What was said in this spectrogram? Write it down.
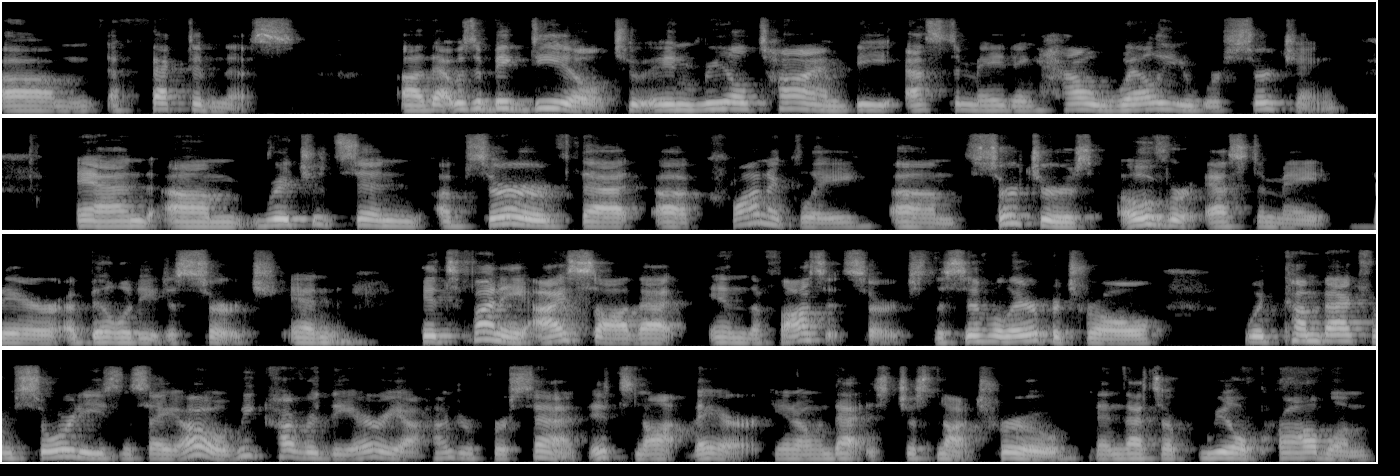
um, effectiveness. Uh, that was a big deal to, in real time, be estimating how well you were searching. And um, Richardson observed that uh, chronically, um, searchers overestimate their ability to search. And it's funny, I saw that in the Fossett search. The Civil Air Patrol would come back from sorties and say, oh, we covered the area 100%. It's not there, you know, and that is just not true. And that's a real problem.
